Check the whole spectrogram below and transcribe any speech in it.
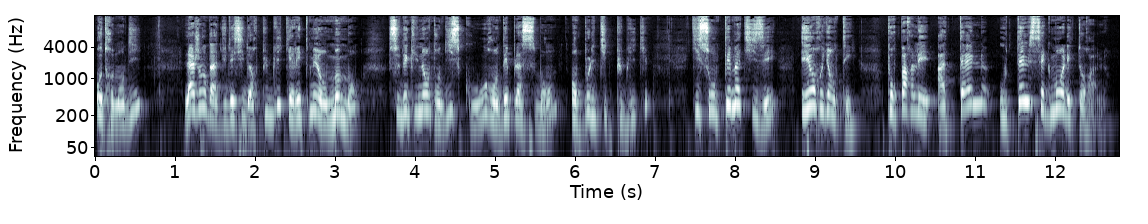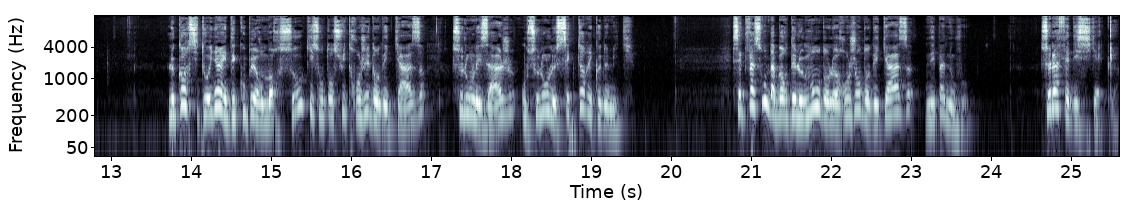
Autrement dit, l'agenda du décideur public est rythmé en moments, se déclinant en discours, en déplacements, en politique publique, qui sont thématisés et orientés pour parler à tel ou tel segment électoral. Le corps citoyen est découpé en morceaux qui sont ensuite rangés dans des cases, selon les âges ou selon le secteur économique. Cette façon d'aborder le monde en le rangeant dans des cases n'est pas nouveau. Cela fait des siècles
